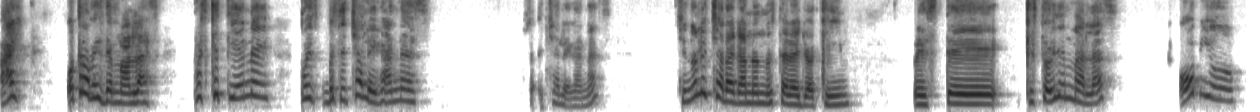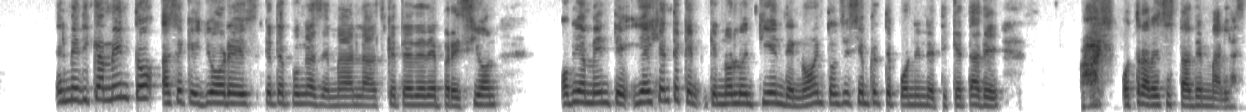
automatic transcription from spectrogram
ay, otra vez de malas, pues ¿qué tiene? Pues, pues échale ganas. O sea, échale ganas si no le echara ganas, no estaría yo aquí. Este, que estoy de malas, obvio. El medicamento hace que llores, que te pongas de malas, que te dé depresión, obviamente. Y hay gente que, no lo entiende, ¿no? Entonces siempre te ponen la etiqueta de, ay, otra vez está de malas.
